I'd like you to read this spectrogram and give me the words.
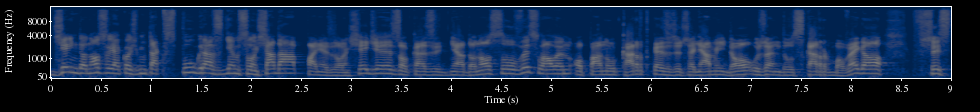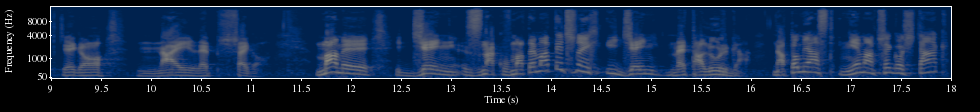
Dzień Donosu jakoś mi tak współgra z Dniem Sąsiada. Panie sąsiedzie, z okazji Dnia Donosu wysłałem o panu kartkę z życzeniami do Urzędu Skarbowego. Wszystkiego najlepszego. Mamy Dzień Znaków Matematycznych i Dzień Metalurga. Natomiast nie ma czegoś tak,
